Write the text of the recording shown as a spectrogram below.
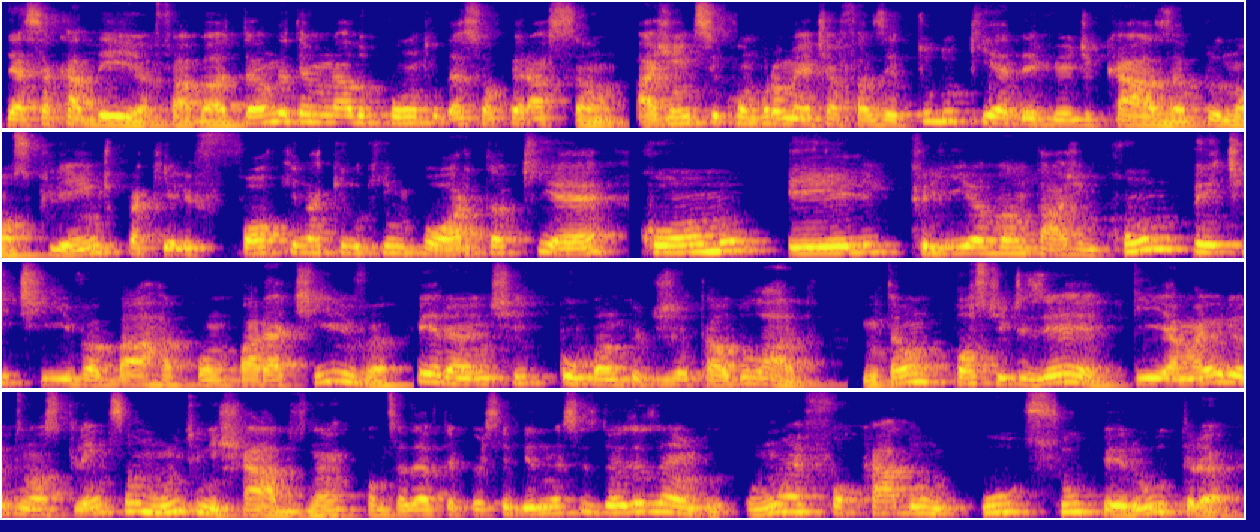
dessa cadeia, Fábio, até um determinado ponto dessa operação. A gente se compromete a fazer tudo que é dever de casa para o nosso cliente, para que ele foque naquilo que importa, que é como ele cria vantagem competitiva barra comparativa perante o banco digital do lado. Então, posso te dizer que a maioria dos nossos clientes são muito nichados, né? Como você deve ter percebido nesses dois exemplos. Um é focado super, ultra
